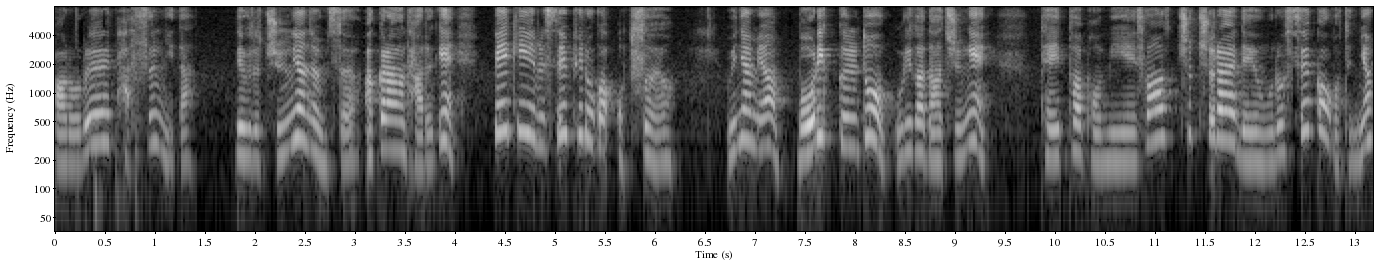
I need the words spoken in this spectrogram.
괄호를 닫습니다. 근데 여기서 중요한 점 있어요. 아까랑은 다르게 빼기를 쓸 필요가 없어요. 왜냐면 머리글도 우리가 나중에 데이터 범위에서 추출할 내용으로 쓸 거거든요.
